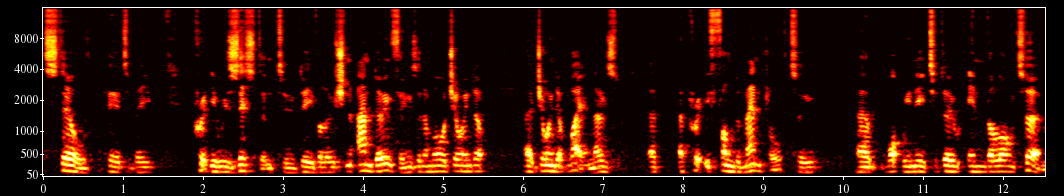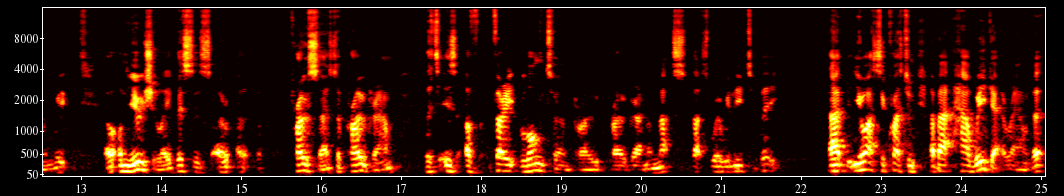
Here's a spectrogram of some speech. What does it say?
still appear to be pretty resistant to devolution and doing things in a more joined up, joined up way. And those are pretty fundamental to uh, what we need to do in the long term. And we, uh, unusually, this is a, a, process, a program that is a very long-term pro- program, and that's that's where we need to be. Uh, you asked a question about how we get around it.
